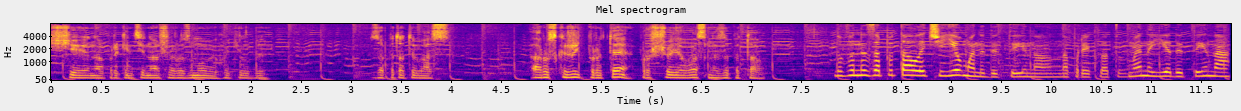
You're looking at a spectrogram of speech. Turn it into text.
ще наприкінці нашої розмови хотів би запитати вас. А розкажіть про те, про що я вас не запитав. Ну, ви не запитали, чи є в мене дитина, наприклад. В мене є дитина,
